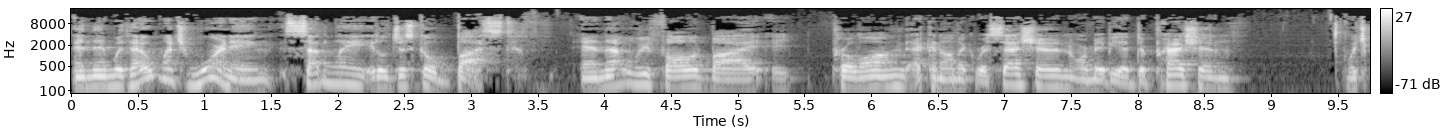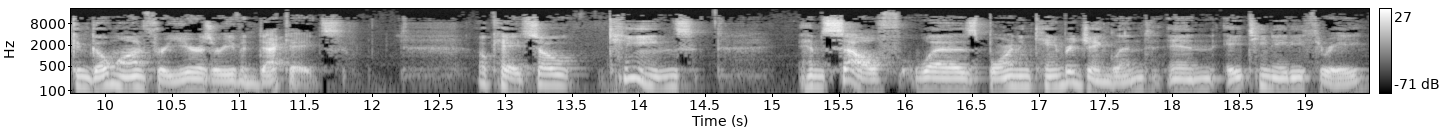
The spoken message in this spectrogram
and then without much warning, suddenly it'll just go bust. And that will be followed by a prolonged economic recession or maybe a depression which can go on for years or even decades. Okay, so Keynes himself was born in Cambridge, England in 1883,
